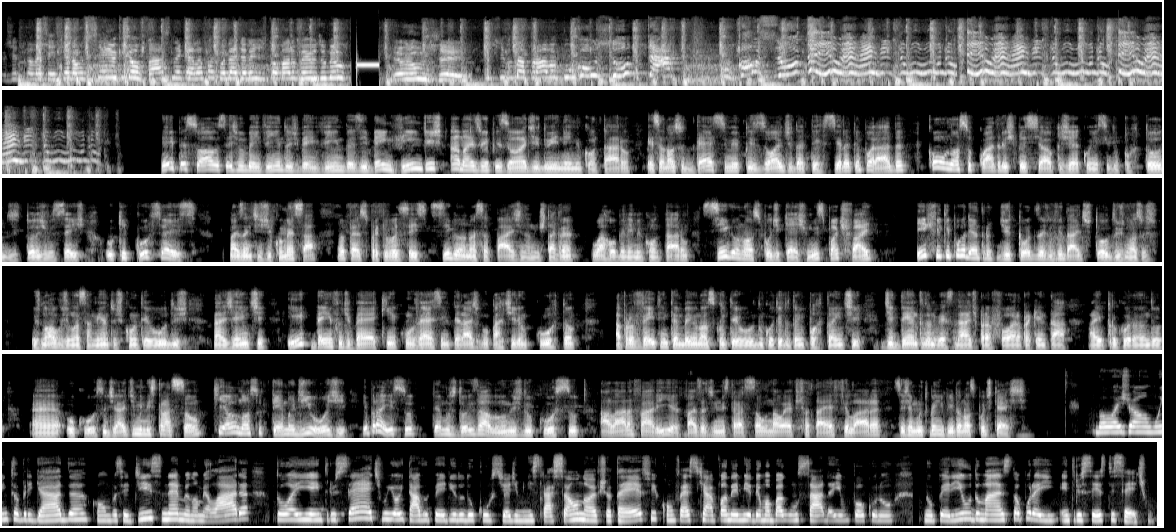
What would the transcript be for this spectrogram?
Eu juro pra vocês que eu não sei o que, eu faço naquela faculdade além de tomar no meio do meu c... Eu não sei. Eu estive na prova com consulta! Com consulta E aí, pessoal, sejam bem-vindos, bem-vindas e bem-vindes a mais um episódio do Inem Me Contaram. Esse é o nosso décimo episódio da terceira temporada, com o nosso quadro especial que já é conhecido por todos e todas vocês. O que curso é esse? Mas antes de começar, eu peço para que vocês sigam a nossa página no Instagram, o arroba Me Contaram, sigam o nosso podcast no Spotify e fiquem por dentro de todas as novidades, todos os nossos os novos lançamentos, conteúdos da gente e deem feedback, conversem, interagem, compartilhem, curtam. Aproveitem também o nosso conteúdo, um conteúdo tão importante de dentro da universidade para fora, para quem está aí procurando é, o curso de administração, que é o nosso tema de hoje. E para isso, temos dois alunos do curso. A Lara Faria faz administração na UFJF. Lara, seja muito bem-vinda ao nosso podcast. Boa, João, muito obrigada. Como você disse, né? Meu nome é Lara, estou aí entre o sétimo e oitavo período do curso de administração na UFJF. Confesso que a pandemia deu uma bagunçada aí um pouco no, no período, mas estou por aí, entre o sexto e sétimo.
